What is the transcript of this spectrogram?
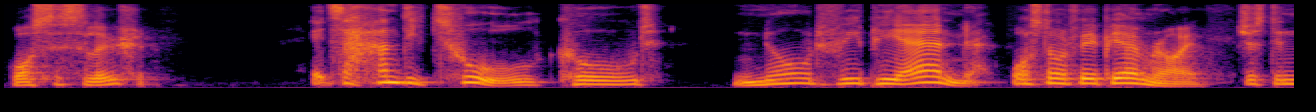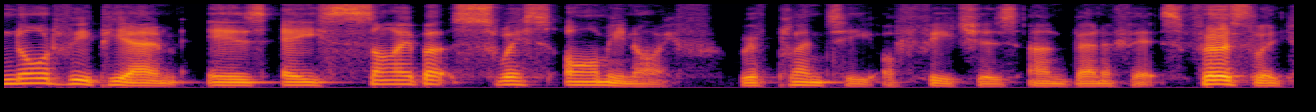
What's the solution? It's a handy tool called NordVPN. What's NordVPN, Ryan? Justin, NordVPN is a cyber Swiss army knife with plenty of features and benefits. Firstly,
